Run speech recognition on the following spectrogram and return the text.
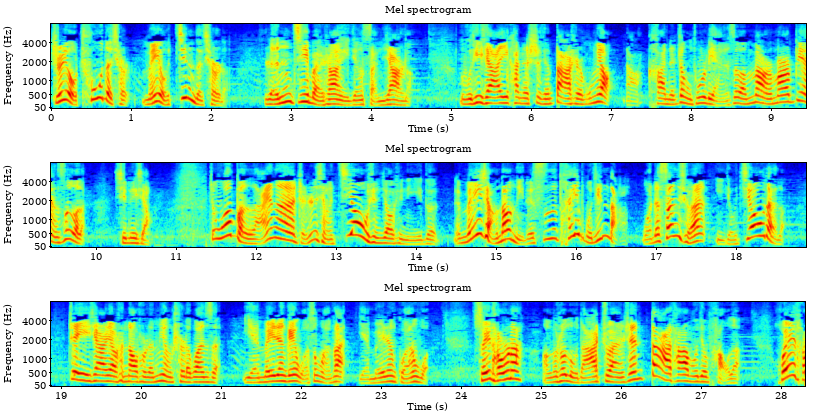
只有出的气儿，没有进的气儿了。人基本上已经散架了，鲁提辖一看这事情大事不妙啊，看着郑屠脸色慢慢变色了，心里想：这我本来呢只是想教训教训你一顿，没想到你这厮忒不禁打，我这三拳你就交代了。这一下要是闹出人命，吃了官司，也没人给我送晚饭，也没人管我。随头呢，我们说鲁达转身大踏步就跑了，回头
